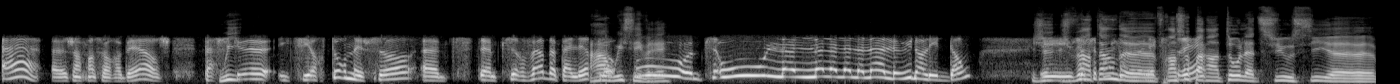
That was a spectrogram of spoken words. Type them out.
à euh, Jean-François Roberge parce que il s'y a retourné ça, un petit, un petit revers de palette. Ah là. oui, c'est vrai. Ouh, un petit, ouh là là là là là là, elle l'a eu dans les dons. Je, veux entendre euh. François Parenteau là-dessus aussi, euh,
